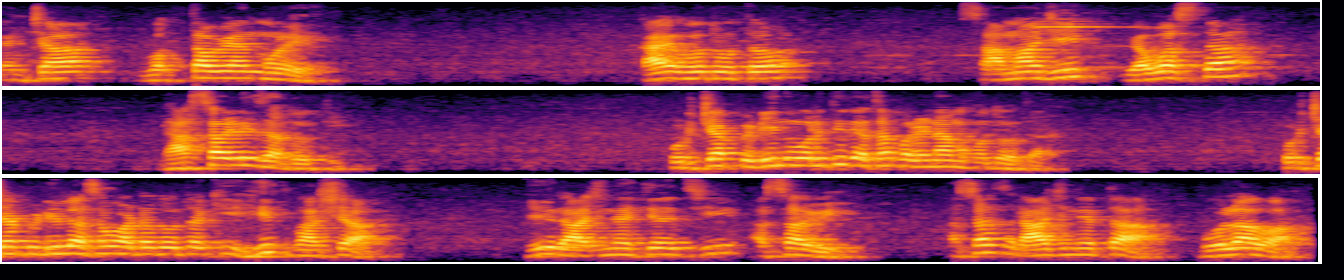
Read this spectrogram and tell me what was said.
त्यांच्या वक्तव्यांमुळे काय होत होतं? सामाजिक व्यवस्था ढासळली जात होती. पुढच्या पिढींवरती त्याचा परिणाम होत होता. पुढच्या पिढीला असं वाटत होतं की हीच भाषा ही राजनेत्याची असावी. असाच राजनेता बोलावा.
